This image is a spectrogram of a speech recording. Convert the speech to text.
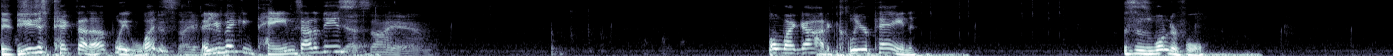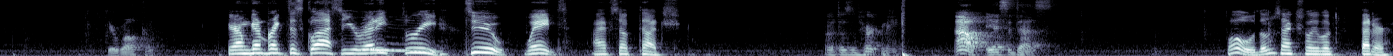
Did you just pick that up? Wait, what? Yes, Are you making panes out of these? Yes, I am. Oh my god, clear pain. This is wonderful. You're welcome. Here, I'm gonna break this glass. Are you ready? Three, two, wait. I have silk touch. Oh, it doesn't hurt me. Oh, yes, it does. Whoa, those actually look better.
